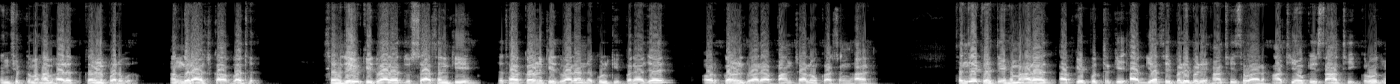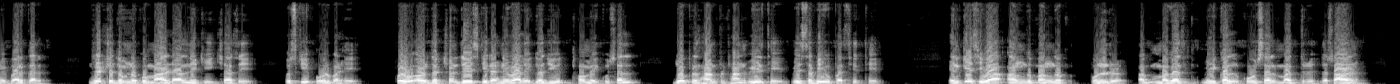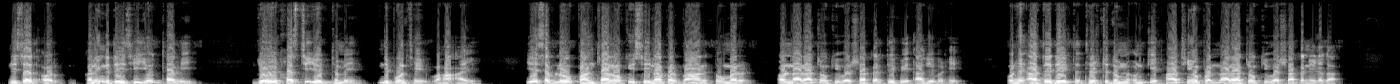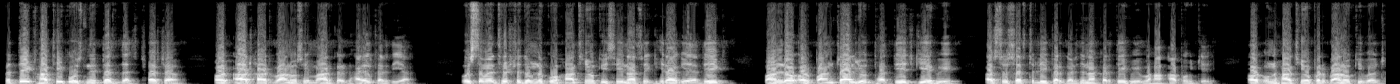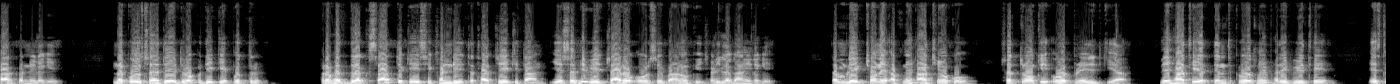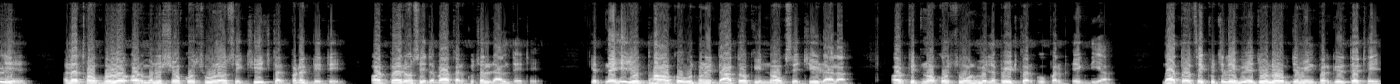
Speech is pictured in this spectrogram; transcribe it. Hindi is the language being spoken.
संक्षिप्त महाभारत कर्ण पर्व। अंगराज का वध। सहदेव के द्वारा दुशासन की तथा कर्ण के द्वारा नकुल की पराजय और कर्ण द्वारा पांचालों का संहार। संजय कहते हैं, महाराज, आपके पुत्र की आज्ञा से बड़े बड़े हाथी सवार हाथियों के साथ ही क्रोध में भरकर धृष्टदुम्न को मार डालने की इच्छा से उसकी ओर बढ़े। पूर्व और दक्षिण देश के रहने वाले गज युद्धों में कुशल जो प्रधान प्रधान वीर थे, वे सभी उपस्थित थे। इनके सिवा अंग, बंग पुण्र मगध, मेकल कौशल मद्र दशार्ण निषद और कलिंग देशी योद्धा भी जो हस्ती युद्ध में निपुण थे, वहाँ आए। ये सब लोग पांचालों की सेना पर बाण, तोमर और नाराजों की वर्षा करते हुए आगे बढ़े। उन्हें आते देख धृष्टदुम्न उनके हाथियों पर नाराजों की वर्षा करने लगा। प्रत्येक हाथी को उसने दस दस, छह छह और आठ आठ बाणों से मारकर घायल कर दिया। उस समय धृष्टदुम्न को हाथियों की सेना से घिरा गया देख पांडव और पांचाल योद्धा तेज किए हुए अस्त्र शस्त्र लेकर गर्जना करते हुए वहाँ आ पहुँचे और उन हाथियों पर बाणों की व्यवचार करने लगे। नकुल सहदेव द्रौपदी के पुत्र प्रभद्रक, सात्यकी, शिखंडी तथा चेकितान, ये सभी वीर चारों ओर से बाणों की झड़ी लगाने लगे। तब मलेक्षों ने अपने हाथियों को शत्रुओं की ओर प्रेरित किया। वे हाथी अत्यंत क्रोध में भरे हुए थे, इसलिए रथों, घोड़ों और मनुष्यों को सूणों से खींचकर पटक देते और पैरों से दबाकर कुचल डालते थे। कितने ही योद्धाओं को उन्होंने दांतों की नोक से चीर डाला और कितनों को सूंड में लपेटकर ऊपर फेंक दिया। दांतों से कुचले हुए जो लोग ज़मीन पर गिरते थे,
